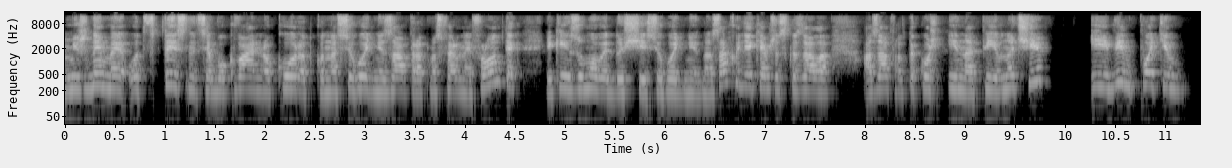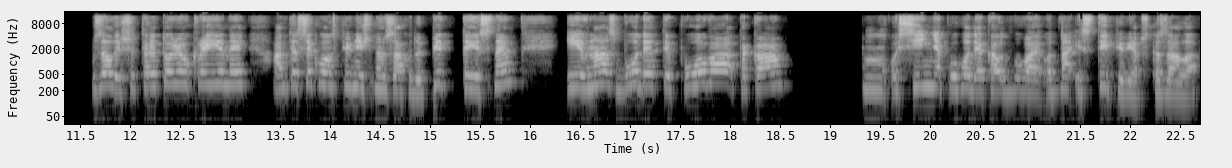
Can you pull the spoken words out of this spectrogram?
між ними от втиснеться буквально коротко на сьогодні-завтра атмосферний фронтик, який зумовить дощі сьогодні на заході, як я вже сказала, а завтра також і на півночі. І він потім залишить територію України, антициклон з північного заходу підтисне, і в нас буде типова така. Осіння погода, яка от буває, одна із типів, я б сказала,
